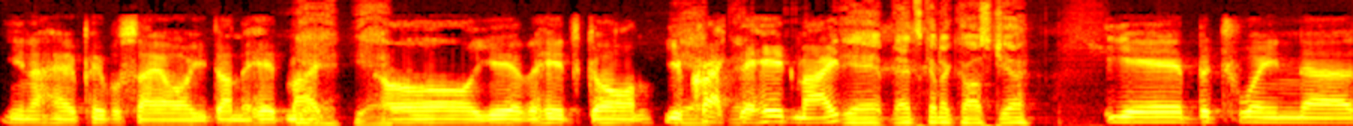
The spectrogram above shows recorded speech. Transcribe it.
You know how people say, "Oh, you've done the head, mate." Yeah, yeah. Oh, yeah, the head's gone. You've Yeah, cracked the head, mate. yeah, that's going to cost you. Yeah, between uh,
